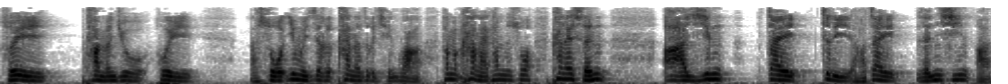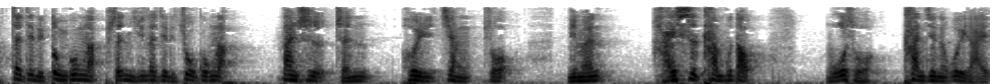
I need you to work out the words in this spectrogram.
所以他们就会啊说，因为这个看到这个情况，他们看来他们说，看来神啊已经。在这里啊，在人心啊，在这里动工了，神已经在这里做工了。但是神会这样说：你们还是看不到我所看见的未来。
